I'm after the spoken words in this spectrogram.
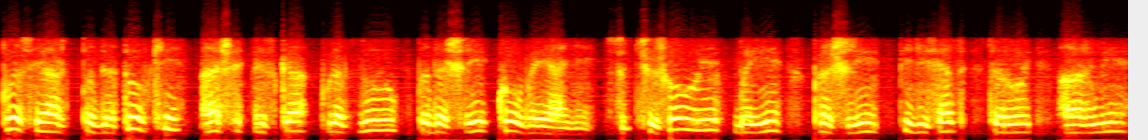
После артподготовки наши войска вплотную подошли к Обаяне. Тяжелые бои прошли 52-й армии,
